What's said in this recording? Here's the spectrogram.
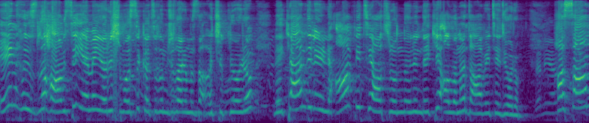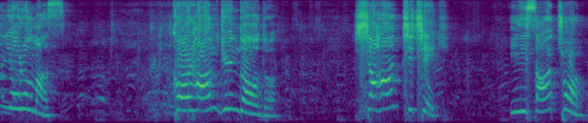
en hızlı hamsi yeme yarışması katılımcılarımızı açıklıyorum ve kendilerini amfiteyatronun önündeki alana davet ediyorum. Hasan Yorulmaz, Korhan Gündoğdu, Şahan Çiçek, İsa Çon,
